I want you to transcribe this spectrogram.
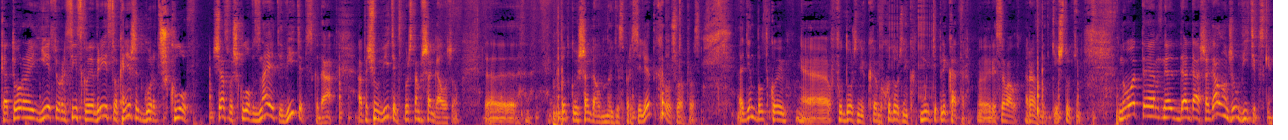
который есть у российского еврейства, конечно, это город Шклов – Сейчас вы Шклов знаете, Витебск, да. А почему Витебск? Потому что там Шагал жил. Э, кто такой Шагал, многие спросили. Это хороший вопрос. Один был такой э, художник, художник-мультипликатор, э, рисовал разные такие штуки. Ну вот, да, Шагал, он жил в Витебске.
